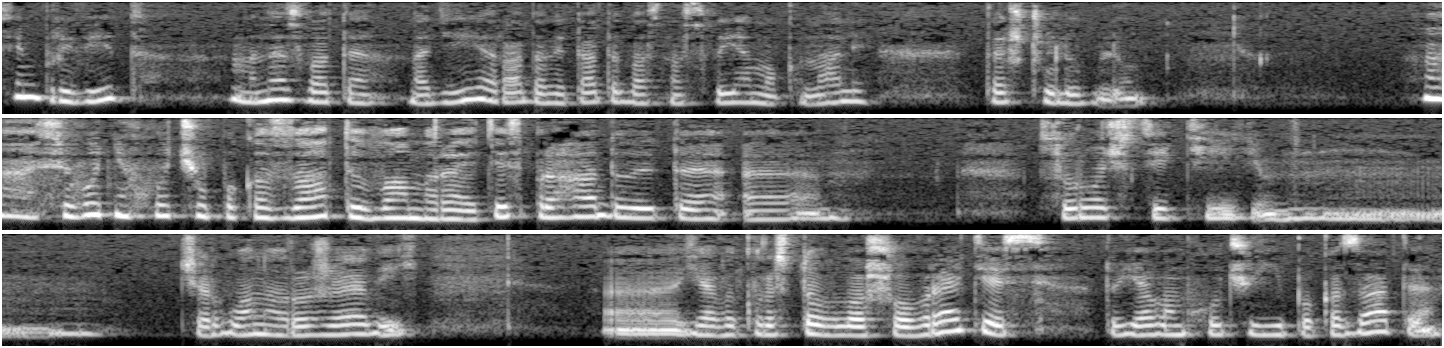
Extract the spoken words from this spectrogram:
Всім привіт! Мене звати Надія, рада вітати вас на своєму каналі Те, що люблю. Сьогодні хочу показати вам ретість. Пригадуєте, е, в сорочці тій червоно-рожевій е, я використовувала шов ретість, то я вам хочу її показати.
